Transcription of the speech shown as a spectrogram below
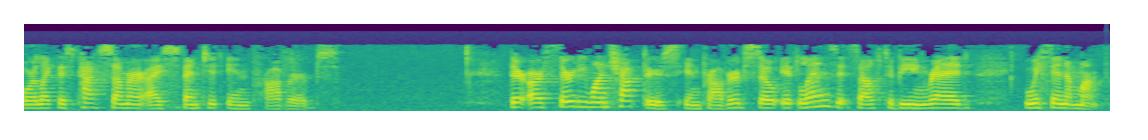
or like this past summer, I spent it in Proverbs. There are 31 chapters in Proverbs, so it lends itself to being read within a month.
